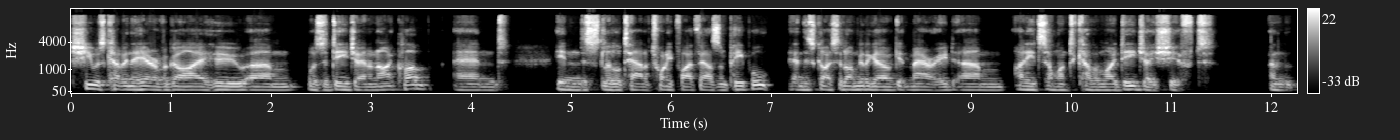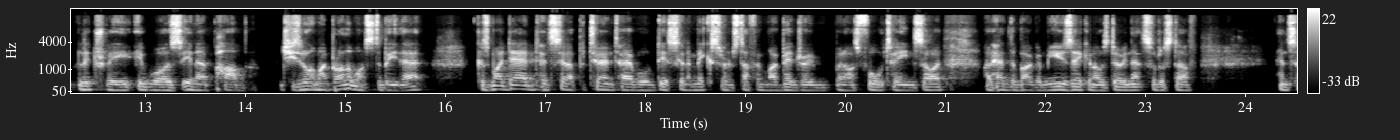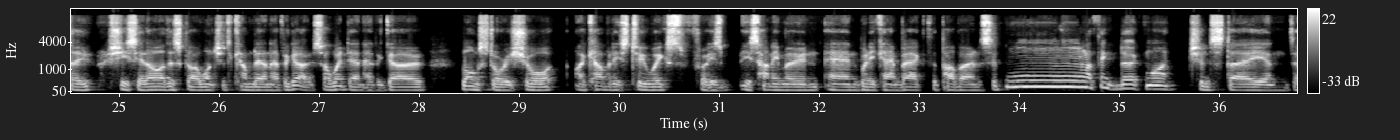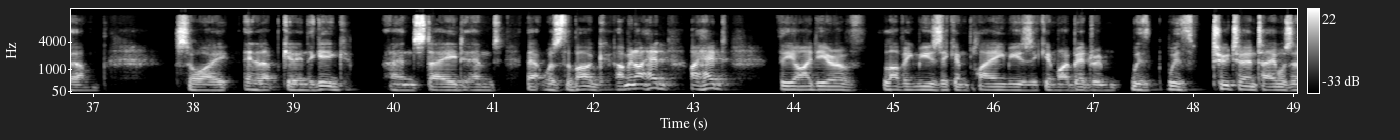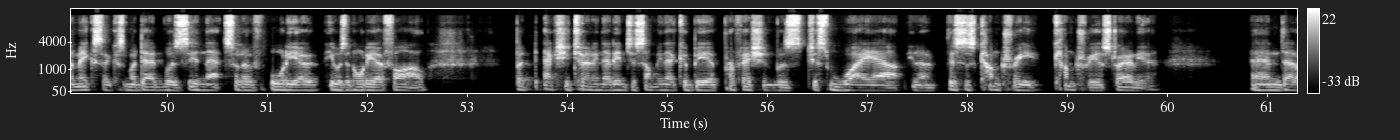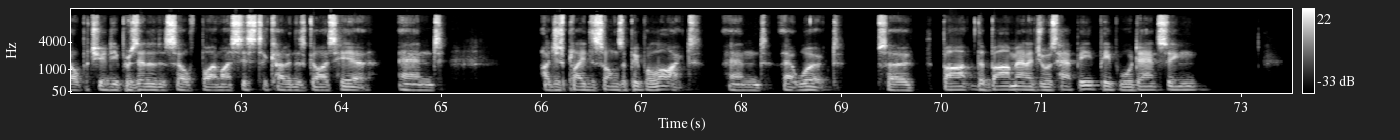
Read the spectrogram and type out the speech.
she was cutting the hair of a guy who um, was a DJ in a nightclub and in this little town of 25,000 people. And this guy said, I'm going to go and get married. Um, I need someone to cover my DJ shift. And literally, it was in a pub. She said, Oh, my brother wants to be that. Because my dad had set up a turntable, disc, and a mixer and stuff in my bedroom when I was 14. So I, I had the bug of music and I was doing that sort of stuff. And so she said, Oh, this guy wants you to come down and have a go. So I went down had a go. Long story short, I covered his two weeks for his, his honeymoon. And when he came back, the pub owner said, mm, I think Dirk might should stay. And um, so I ended up getting the gig and stayed. And that was the bug. I mean, I had I had the idea of loving music and playing music in my bedroom with with two turntables and a mixer because my dad was in that sort of audio. He was an audiophile but actually turning that into something that could be a profession was just way out. You know, this is country, country Australia. And that opportunity presented itself by my sister cutting this guy's hair. And I just played the songs that people liked, and that worked. So bar, the bar manager was happy. People were dancing,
